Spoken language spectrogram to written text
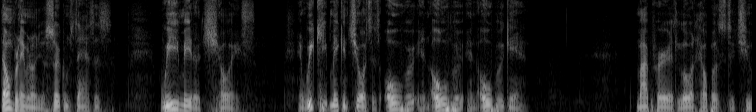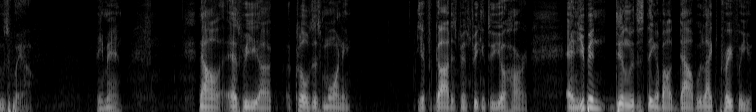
Don't blame it on your circumstances. We made a choice. And we keep making choices over and over and over again. My prayer is, Lord, help us to choose well. Amen. Now, as we uh, close this morning, if God has been speaking to your heart and you've been dealing with this thing about doubt, we'd like to pray for you.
